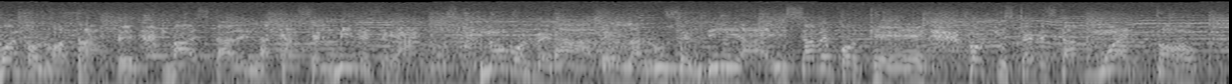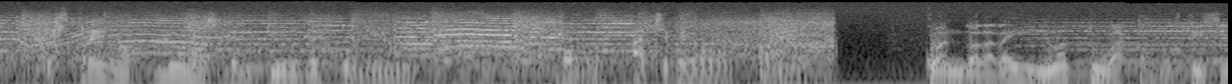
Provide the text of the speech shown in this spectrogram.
Cuando lo atrape, va a estar en la cárcel miles de años. No volverá a ver la luz del día. ¿Y sabe por qué? Porque usted está muerto. Estreno lunes 21 de junio por HBO. Cuando la ley no actúa con justicia,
